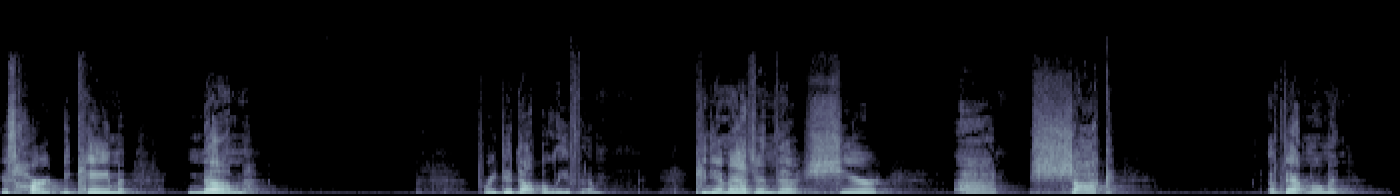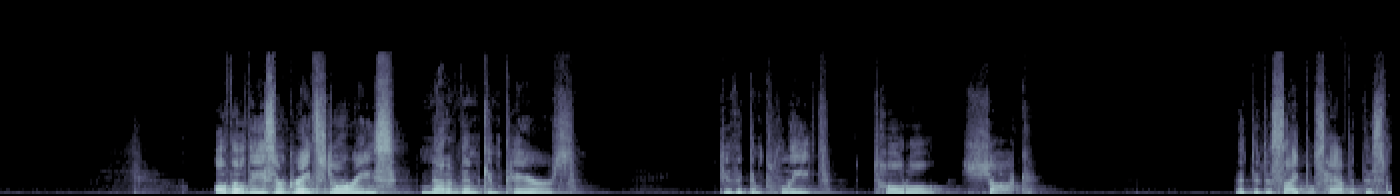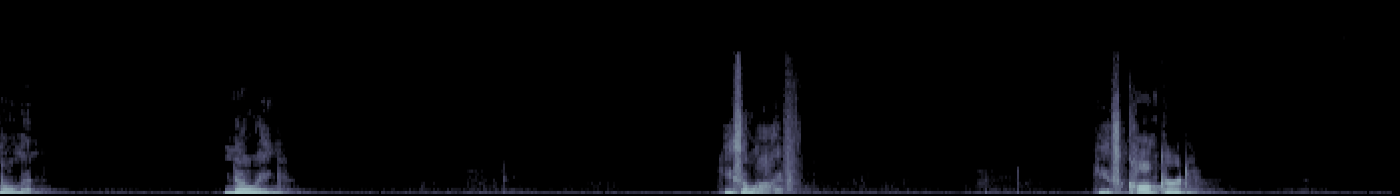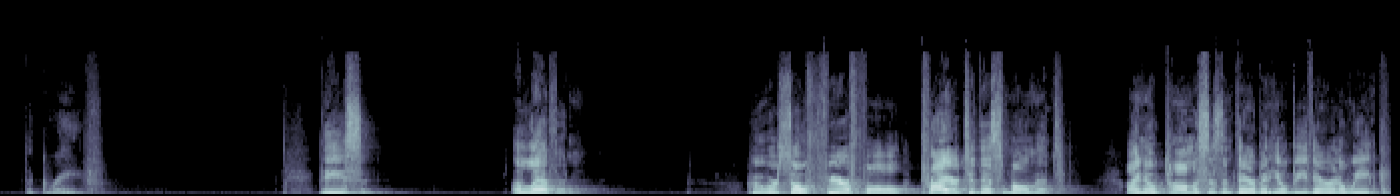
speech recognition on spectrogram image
his heart became numb for he did not believe them. Can you imagine the sheer uh, shock of that moment? Although these are great stories, none of them compares to the complete, total shock that the disciples have at this moment, knowing He's alive. He has conquered the grave. These 11 who were so fearful prior to this moment, I know Thomas isn't there, but he'll be there in a week.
